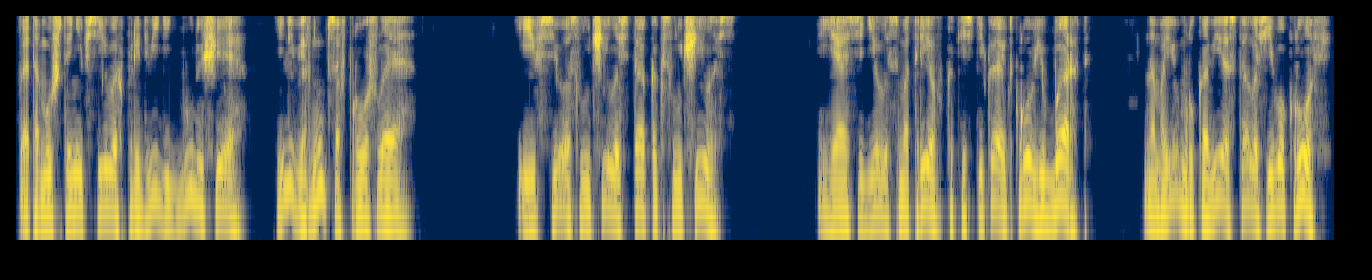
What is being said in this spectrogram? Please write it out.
потому что не в силах предвидеть будущее или вернуться в прошлое. И все случилось так, как случилось. Я сидел и смотрел, как истекает кровью Барт. На моем рукаве осталась его кровь.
